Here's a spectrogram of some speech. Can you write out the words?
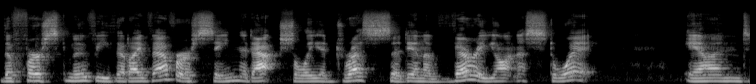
the first movie that I've ever seen that actually addresses it in a very honest way. And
